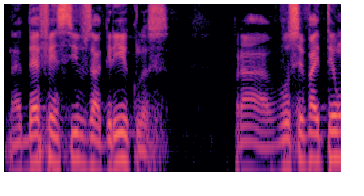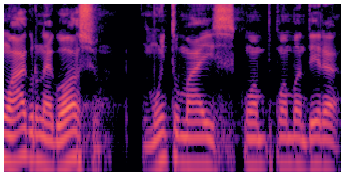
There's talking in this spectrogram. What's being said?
né, defensivos agrícolas. Pra, você vai ter um agronegócio muito mais com a, com a bandeira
